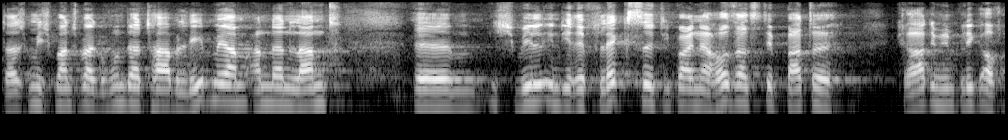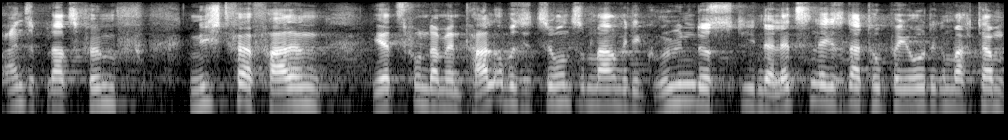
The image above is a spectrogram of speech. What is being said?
dass ich mich manchmal gewundert habe, leben wir einem anderen Land. Ähm, ich will in die Reflexe, die bei einer Haushaltsdebatte gerade im Hinblick auf Einzelplatz 5 nicht verfallen, jetzt fundamental Opposition zu machen, wie die GRÜNEN das in der letzten Legislaturperiode gemacht haben,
